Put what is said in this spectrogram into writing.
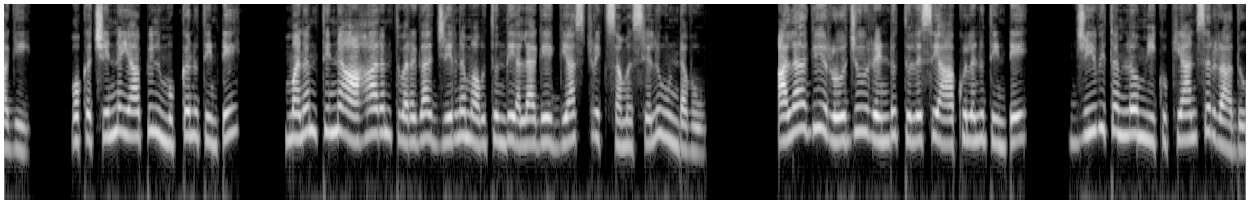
ఆగి ఒక చిన్న యాపిల్ ముక్కను తింటే మనం తిన్న ఆహారం త్వరగా జీర్ణం అవుతుంది అలాగే గ్యాస్ట్రిక్ సమస్యలు ఉండవు. అలాగే రోజూ రెండు తులసి ఆకులను తింటే జీవితంలో మీకు క్యాన్సర్ రాదు.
